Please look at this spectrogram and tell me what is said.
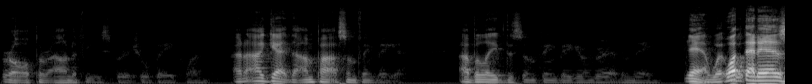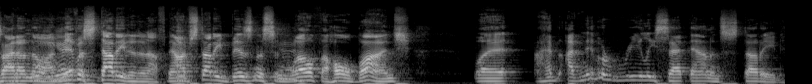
brought up around a few spiritual people, and, and I get that I'm part of something bigger. I believe there's something bigger and greater than me. Yeah, what, what- that is, I don't know. well, I've yeah, never studied it enough. Now I've studied business and wealth a whole bunch, but I have, I've never really sat down and studied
